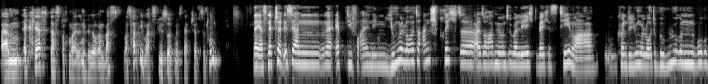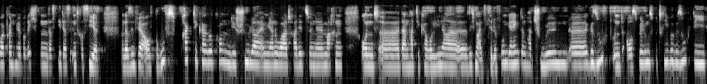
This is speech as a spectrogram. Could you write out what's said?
Ähm, erklärt das doch mal den Hörern. Was, was hat die WATS Duisburg mit Snapchat zu tun? Naja, Snapchat ist ja eine App, die vor allen Dingen junge Leute anspricht. Äh, also haben wir uns überlegt, welches Thema könnte junge Leute berühren, worüber könnten wir berichten, dass die das interessiert. Und da sind wir auf Berufspraktika gekommen, die Schüler im Januar traditionell machen. Und äh, dann hat die Carolina äh, sich mal ans Telefon gehängt und hat Schulen äh, gesucht und Ausbildungsbetriebe gesucht, die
